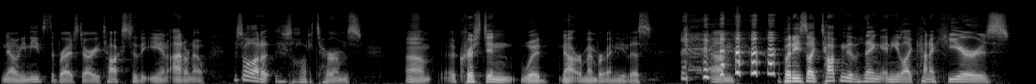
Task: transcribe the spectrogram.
no he needs the bright star he talks to the Ian. i don't know there's a lot of there's a lot of terms um kristen would not remember any of this um but he's like talking to the thing and he like kind of hears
